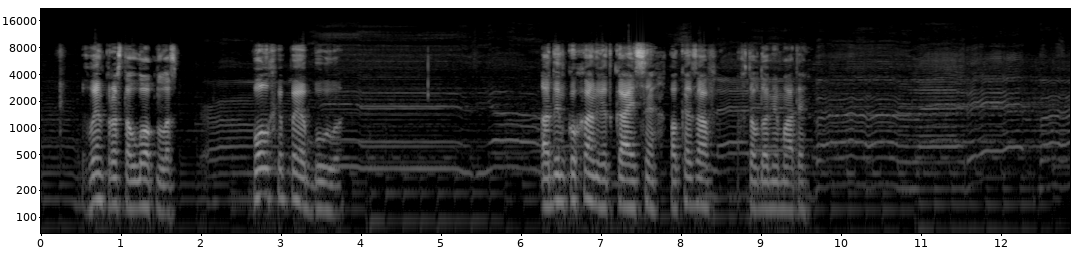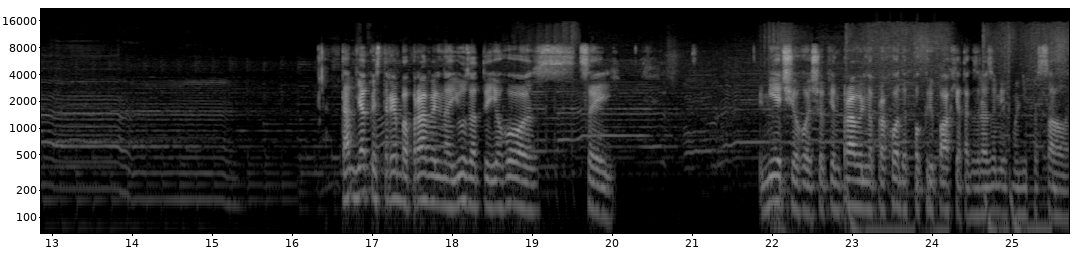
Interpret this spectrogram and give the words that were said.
Гвен просто лопнула. Пол хп було. Один кохан від Кайси показав, хто в домі мати. Там якось треба правильно юзати його з цей. Меч його, щоб він правильно проходив по кріпах, я так зрозумів, мені писали.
